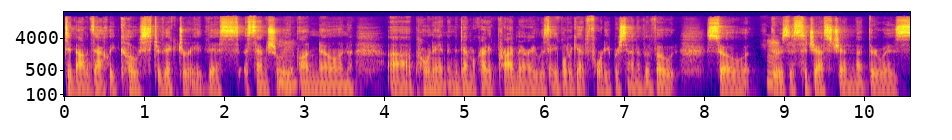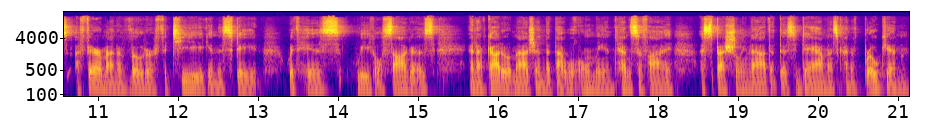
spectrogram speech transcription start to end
did not exactly coast to victory. This essentially mm. unknown uh, opponent in the Democratic primary was able to get 40% of the vote. So mm. there was a suggestion that there was a fair amount of voter fatigue in the state with his legal sagas. And I've got to imagine that that will only intensify, especially now that this dam has kind of broken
